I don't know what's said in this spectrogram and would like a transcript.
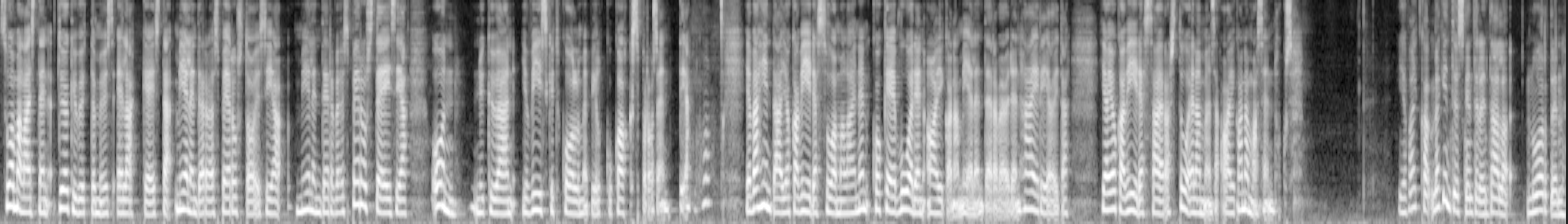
Suomalaisten työkyvyttömyyseläkkeistä mielenterveysperustoisia, mielenterveysperusteisia on nykyään jo 53,2 prosenttia. Ja vähintään joka viides suomalainen kokee vuoden aikana mielenterveyden häiriöitä ja joka viides sairastuu elämänsä aikana masennukseen. Ja vaikka mäkin työskentelen täällä nuorten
